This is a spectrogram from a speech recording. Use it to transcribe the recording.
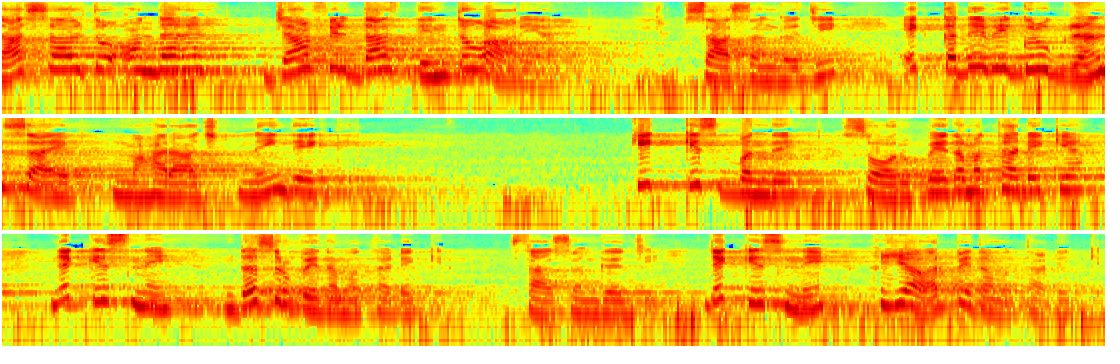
10 ਸਾਲ ਤੋਂ ਆਉਂਦਾ ਹੈ ਜਾਂ ਫਿਰ 10 ਦਿਨ ਤੋਂ ਆ ਰਿਹਾ ਹੈ। ਸਾਧ ਸੰਗਤ ਜੀ, ਇਹ ਕਦੇ ਵੀ ਗੁਰੂ ਗ੍ਰੰਥ ਸਾਹਿਬ ਮਹਾਰਾਜ ਨਹੀਂ ਦੇਖਦੇ ਕਿ ਕਿਸ ਬੰਦੇ 100 ਰੁਪਏ ਦਾ ਮੱਥਾ ਟੇਕਿਆ, ਜਾਂ ਕਿਸ ਨੇ 10 ਰੁਪਏ ਦਾ ਮੱਥਾ ਟੇਕਿਆ। ਸਾਧ ਸੰਗਤ ਜੀ, ਜਾਂ ਕਿਸ ਨੇ 1000 ਰੁਪਏ ਦਾ ਮੱਥਾ ਟੇਕਿਆ।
